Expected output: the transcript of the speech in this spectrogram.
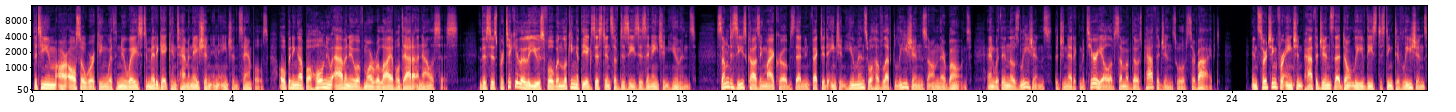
The team are also working with new ways to mitigate contamination in ancient samples, opening up a whole new avenue of more reliable data analysis. This is particularly useful when looking at the existence of diseases in ancient humans. Some disease causing microbes that infected ancient humans will have left lesions on their bones, and within those lesions, the genetic material of some of those pathogens will have survived. In searching for ancient pathogens that don't leave these distinctive lesions,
